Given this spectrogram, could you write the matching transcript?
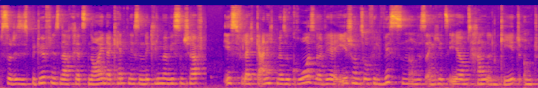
so dieses Bedürfnis nach jetzt neuen Erkenntnissen in der Klimawissenschaft ist vielleicht gar nicht mehr so groß, weil wir ja eh schon so viel wissen und es eigentlich jetzt eher ums Handeln geht. Und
